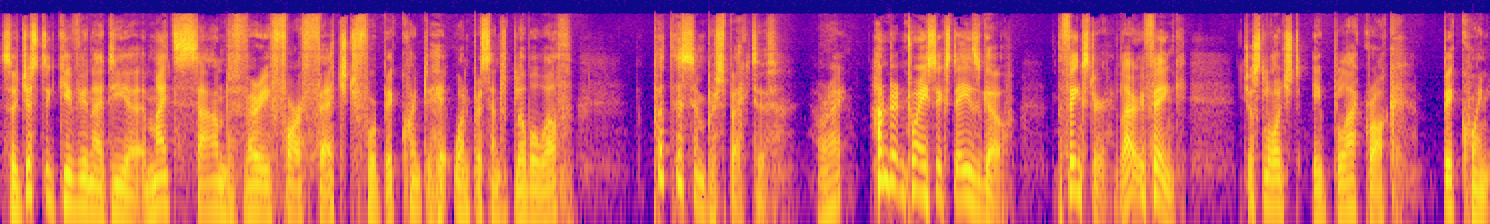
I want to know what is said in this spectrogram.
So, just to give you an idea, it might sound very far fetched for Bitcoin to hit 1% of global wealth. Put this in perspective, all right? 126 days ago, the Finkster, Larry Fink, just launched a BlackRock Bitcoin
